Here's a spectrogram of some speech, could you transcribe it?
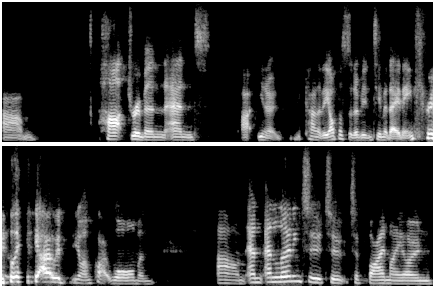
um, heart driven and uh, you know kind of the opposite of intimidating really. I would you know i'm quite warm and um, and and learning to to to find my own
